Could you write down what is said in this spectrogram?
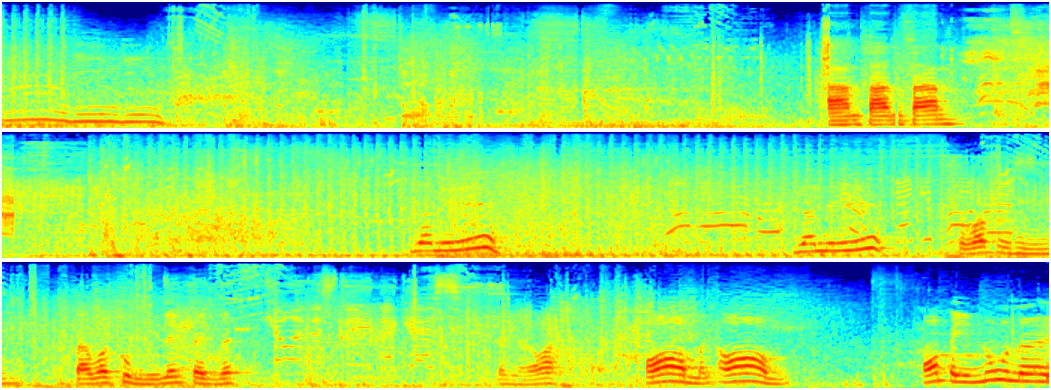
อืมยิงยิงตามตามตามอย่าหนี อย่าหนีแต่ว่าเป็นแต่ว่ากลุ่มนี้เล่นเป็นไหม Killing this thing, I guess. เป็นไงวะอ้อมมันอ้อม อ้อมไปนู่นเลย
